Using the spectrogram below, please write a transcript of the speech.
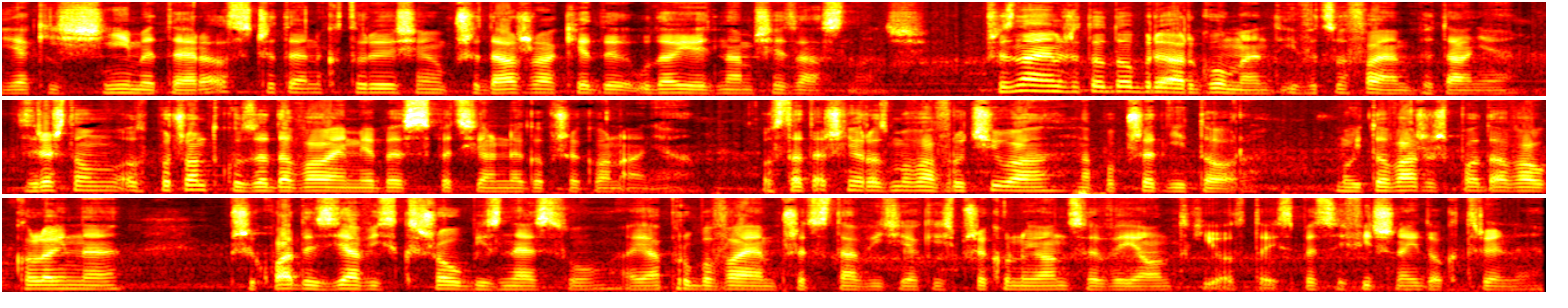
jaki śnimy teraz, czy ten, który się przydarza, kiedy udaje nam się zasnąć? Przyznałem, że to dobry argument i wycofałem pytanie. Zresztą od początku zadawałem je bez specjalnego przekonania. Ostatecznie rozmowa wróciła na poprzedni tor. Mój towarzysz podawał kolejne przykłady zjawisk show biznesu, a ja próbowałem przedstawić jakieś przekonujące wyjątki od tej specyficznej doktryny,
